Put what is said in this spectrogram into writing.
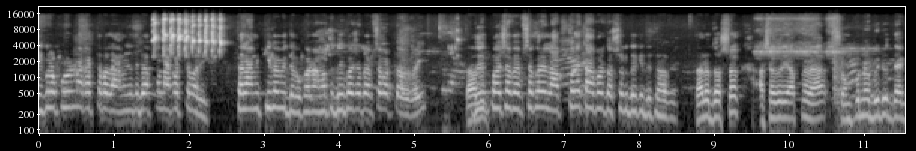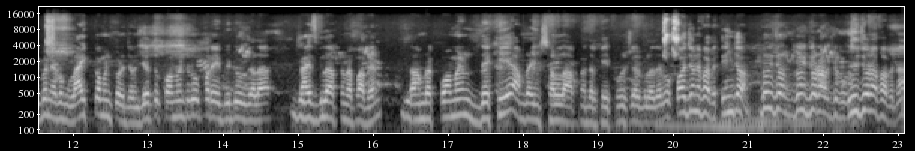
এইগুলো পূরণ না করতে পারলে আমি যদি ব্যবসা না করতে পারি তাহলে আমি কীভাবে দেবো? কারণ আমার তো দুই পয়সা ব্যবসা করতে হবে ভাই। দুই পয়সা ব্যবসা করে লাভ করে তারপর দর্শকদেরকে দিতে হবে। তাহলে দর্শক আশা করি আপনারা সম্পূর্ণ ভিডিও দেখবেন এবং লাইক কমেন্ট করে যাবেন। যেহেতু কমেন্টের উপরে এই ভিডিও গুলা প্রাইসগুলো আপনারা পাবেন। তো আমরা কমেন্ট দেখিয়ে আমরা ইনশাল্লাহ আপনাদেরকে এই পুরস্কারগুলো দেবো। কয়জনে পাবে? তিনজন? দুইজন দুই জোড়া দেবো। দুই জোড়া পাবে না?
